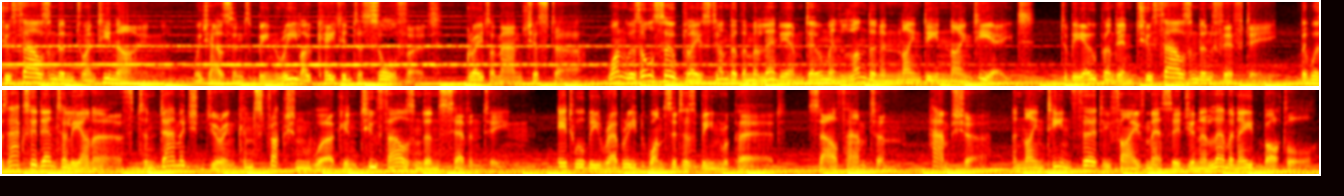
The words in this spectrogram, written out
2029 which has since been relocated to Salford, Greater Manchester. One was also placed under the Millennium Dome in London in 1998, to be opened in 2050, but was accidentally unearthed and damaged during construction work in 2017. It will be reburied once it has been repaired. Southampton, Hampshire. A 1935 message in a lemonade bottle,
